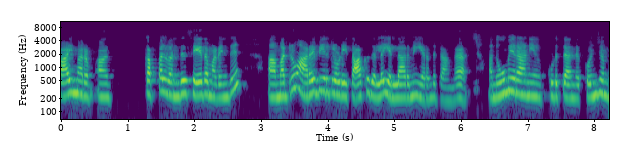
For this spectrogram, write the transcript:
பாய்மரம் கப்பல் வந்து சேதமடைந்து மற்றும் அரேபியர்களுடைய தாக்குதல்ல எல்லாருமே இறந்துட்டாங்க. அந்த ஊமேராணி கொடுத்த அந்த கொஞ்சம்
